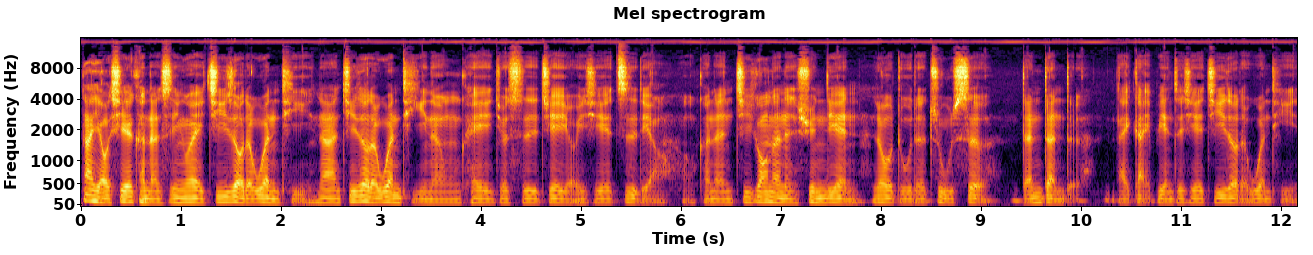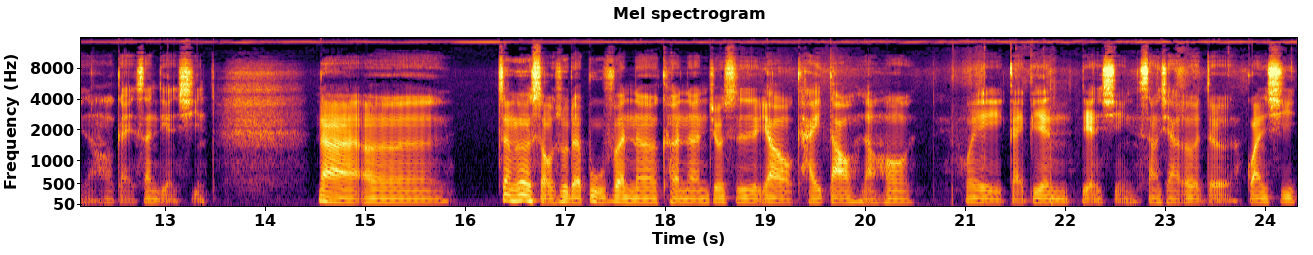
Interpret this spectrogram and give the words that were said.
那有些可能是因为肌肉的问题，那肌肉的问题呢，我们可以就是借有一些治疗，可能肌功能的训练、肉毒的注射等等的，来改变这些肌肉的问题，然后改善脸型。那呃，正颚手术的部分呢，可能就是要开刀，然后会改变脸型、上下颚的关系。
